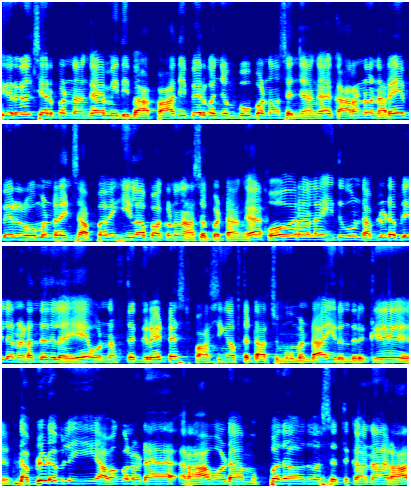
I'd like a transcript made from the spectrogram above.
ரசிகர்கள் ஷேர் பண்ணாங்க. மீதி பா- பாதி பேர் கொஞ்சம் பூ பண்ணவும் செஞ்சாங்க. காரணம் நிறைய பேர் ரோமன் ரைன்ஸ் அப்பவே ஹீலா பார்க்கணும்னு ஆசைப்பட்டாங்க. ஓவராலா இதுவும் டபிள்யூ டபிள்யூல நடந்ததுலயே one of the greatest passing of the torch மூமெண்டா இருந்திருக்கு. டபிள்யூ டபிள்யூ அவங்களோட ராவோட முப்பதாவது வருஷத்துக்கான ரா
